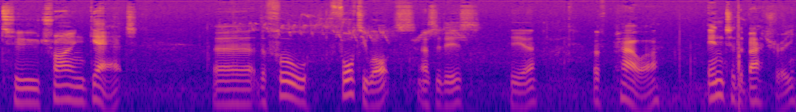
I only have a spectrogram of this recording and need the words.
to try and get uh, the full 40 watts as it is here of power into the battery.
